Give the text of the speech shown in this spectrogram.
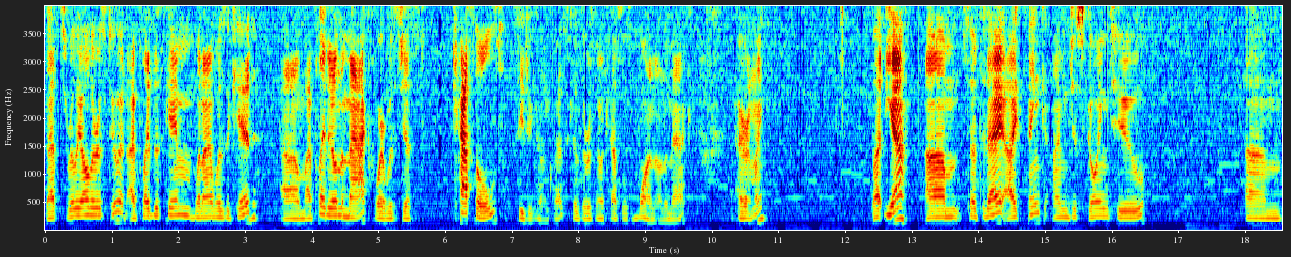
that's really all there is to it. I played this game when I was a kid. Um, I played it on the Mac, where it was just Castles Siege and Conquest, because there was no Castles 1 on the Mac, apparently. But yeah, um, so today I think I'm just going to um,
